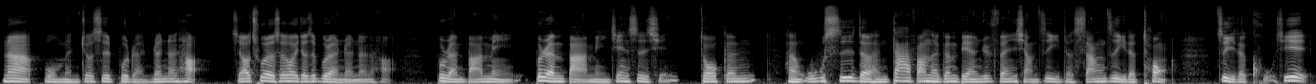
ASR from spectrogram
那我们就是不能人人好，只要出了社会就是不能人人好，不能把每不能把每件事情都跟很无私的、很大方的跟别人去分享自己的伤、自己的痛、自己的苦。其实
